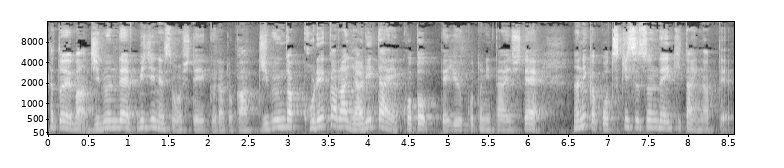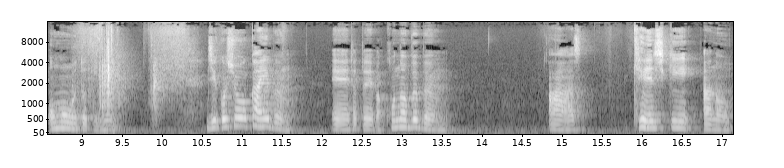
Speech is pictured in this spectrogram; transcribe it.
例えば自分でビジネスをしていくだとか自分がこれからやりたいことっていうことに対して何かこう突き進んでいきたいなって思う時に自己紹介文、えー、例えばこの部分あ形式あの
